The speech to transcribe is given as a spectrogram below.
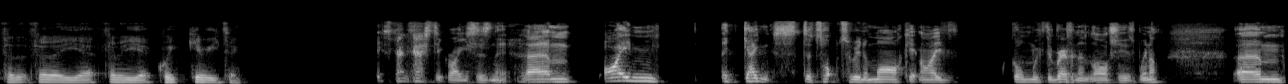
for the for the uh, for the uh, QE2. it's a fantastic race, isn't it? Um, I'm against the top two in the market, and I've gone with the Revenant last year's winner. Um,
